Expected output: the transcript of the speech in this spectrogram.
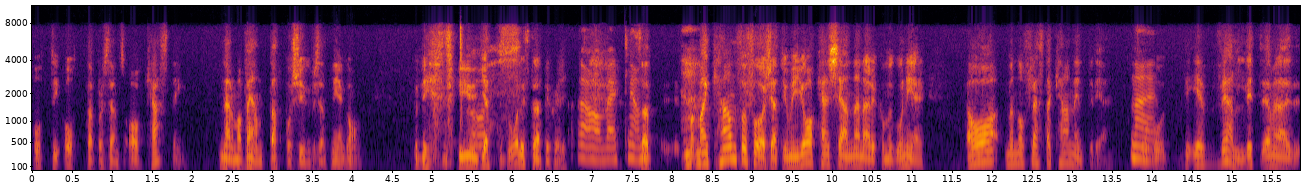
88 procents avkastning när de har väntat på 20 procent nedgång. Och det, det, är ju en oh. jättedålig strategi. Ja, verkligen. Så man kan få för sig att jo, men jag kan känna när det kommer gå ner. Ja, men de flesta kan inte det. Nej. Och, och det är väldigt, jag menar,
